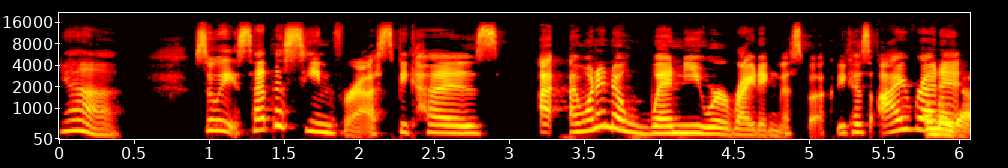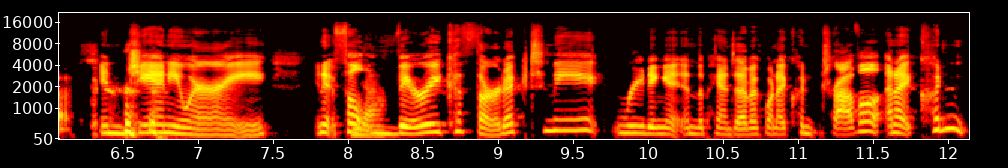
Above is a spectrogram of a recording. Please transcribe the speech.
Yeah. So wait, set the scene for us because I, I want to know when you were writing this book because I read my it in January and it felt Yeah. very cathartic to me reading it in the pandemic when I couldn't travel and I couldn't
